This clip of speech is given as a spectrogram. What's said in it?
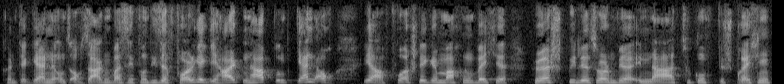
könnt ihr gerne uns auch sagen, was ihr von dieser Folge gehalten habt und gerne auch ja, Vorschläge machen, welche Hörspiele sollen wir in naher Zukunft besprechen.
